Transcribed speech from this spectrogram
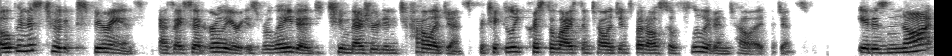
Openness to experience, as I said earlier, is related to measured intelligence, particularly crystallized intelligence, but also fluid intelligence. It is not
